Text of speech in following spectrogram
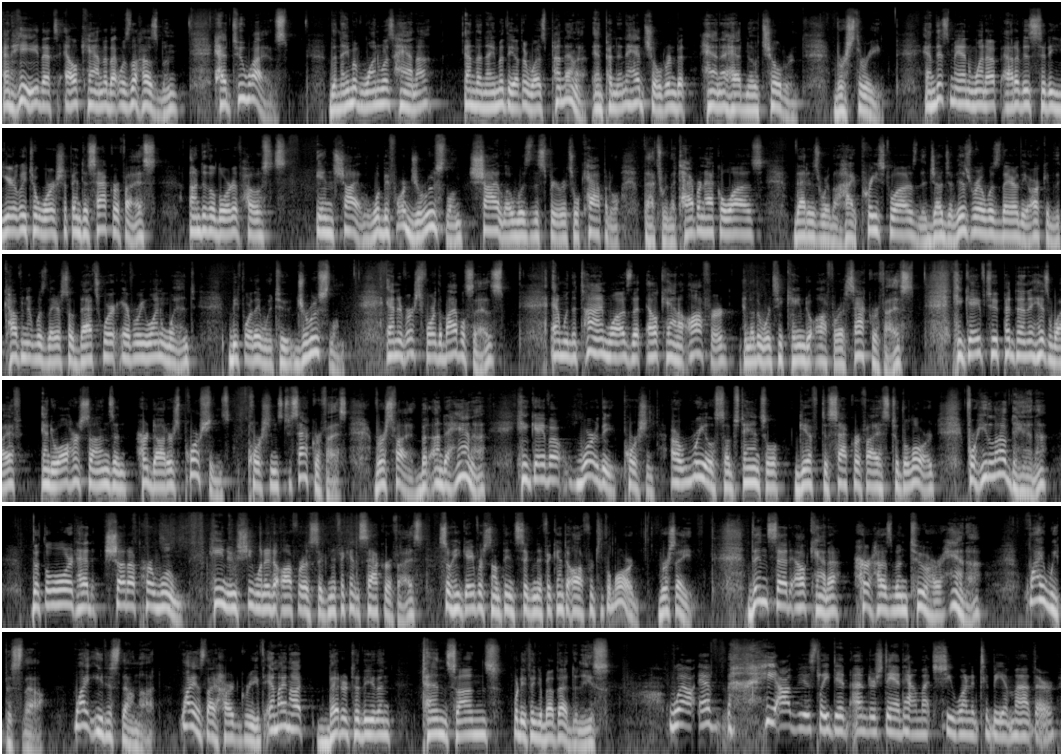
And he, that's Elkanah, that was the husband, had two wives. The name of one was Hannah, and the name of the other was Peninnah. And Peninnah had children, but Hannah had no children. Verse 3 And this man went up out of his city yearly to worship and to sacrifice unto the Lord of hosts in Shiloh. Well, before Jerusalem, Shiloh was the spiritual capital. That's where the tabernacle was. That is where the high priest was. The judge of Israel was there. The Ark of the Covenant was there. So that's where everyone went before they went to Jerusalem. And in verse 4, the Bible says, And when the time was that Elkanah offered, in other words, he came to offer a sacrifice, he gave to Peninnah his wife and to all her sons and her daughters portions, portions to sacrifice. Verse 5 But unto Hannah he gave a worthy portion, a real substantial gift to sacrifice to the Lord, for he loved Hannah, but the Lord had shut up her womb. He knew she wanted to offer a significant sacrifice, so he gave her something significant to offer to the Lord. Verse 8 Then said Elkanah, her husband, to her, Hannah, Why weepest thou? Why eatest thou not? Why is thy heart grieved? Am I not better to thee than ten sons? What do you think about that, Denise? Well, he obviously didn't understand how much she wanted to be a mother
